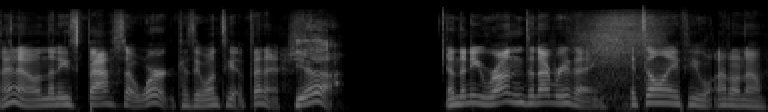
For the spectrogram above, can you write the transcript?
I know, and then he's fast at work because he wants to get finished. Yeah. and then he runs and everything. It's only if you, I don't know.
